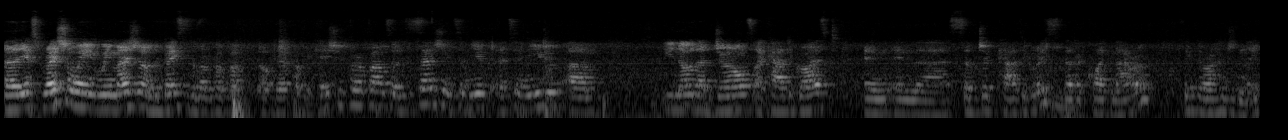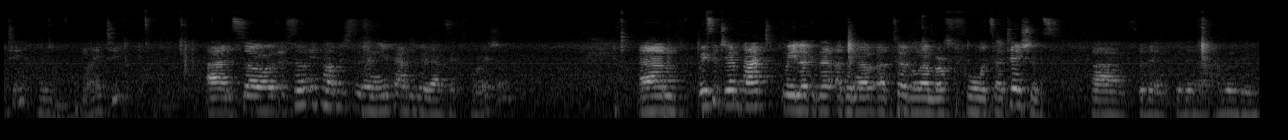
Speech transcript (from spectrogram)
Uh, the exploration we, we measure on the basis of, of their publication profile. So it's essentially it's a new it's a new um, you know that journals are categorized in, in uh, subject categories mm-hmm. that are quite narrow. I think there are 180, 190. And so if somebody publishes a new category, that's exploration. Um, research impact, we look at the, at the no, uh, total number of forward citations uh, within, within a moving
